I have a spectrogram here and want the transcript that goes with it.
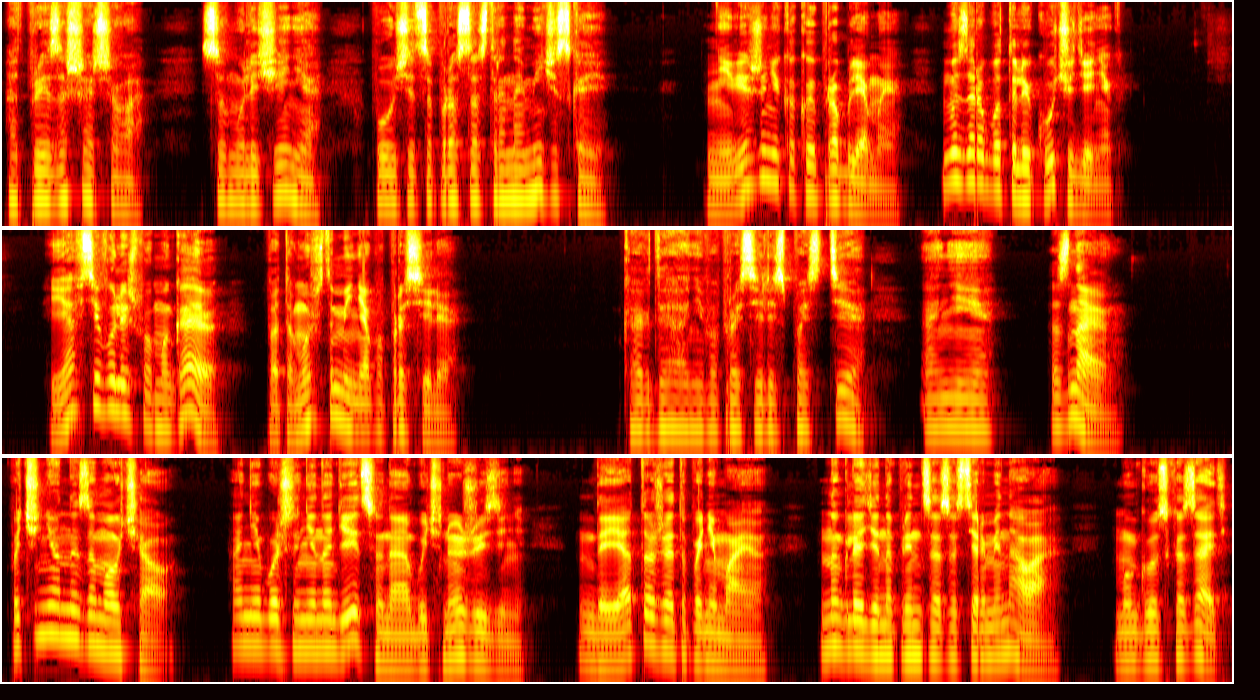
от произошедшего, сумма лечения получится просто астрономической. Не вижу никакой проблемы. Мы заработали кучу денег. Я всего лишь помогаю, потому что меня попросили. Когда они попросили спасти, они... Знаю. Подчиненный замолчал. Они больше не надеются на обычную жизнь. Да я тоже это понимаю. Но глядя на принцессу с терминала, могу сказать,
